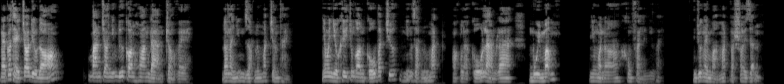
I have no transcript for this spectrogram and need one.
Ngài có thể cho điều đó ban cho những đứa con hoang đàng trở về. Đó là những giọt nước mắt chân thành. Nhưng mà nhiều khi chúng con cố bắt trước những giọt nước mắt hoặc là cố làm ra mùi mẫm, nhưng mà nó không phải là như vậy. Xin chúa ngài mở mắt và soi dẫn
